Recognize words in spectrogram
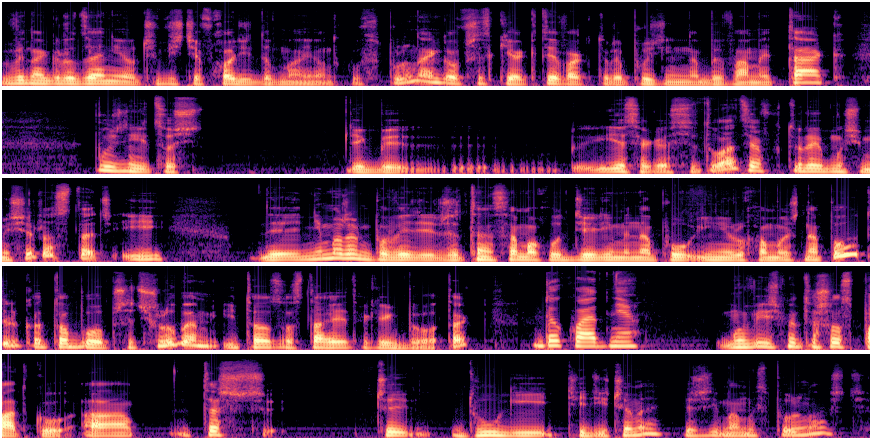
Wynagrodzenie oczywiście wchodzi do majątku wspólnego, wszystkie aktywa, które później nabywamy, tak. Później coś, jakby jest jakaś sytuacja, w której musimy się rozstać i y, nie możemy powiedzieć, że ten samochód dzielimy na pół i nieruchomość na pół, tylko to było przed ślubem i to zostaje tak, jak było, tak? Dokładnie. Mówiliśmy też o spadku, a też czy długi dziedziczymy, jeżeli mamy wspólność?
